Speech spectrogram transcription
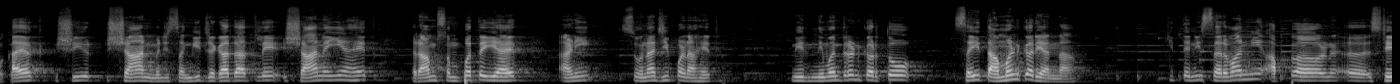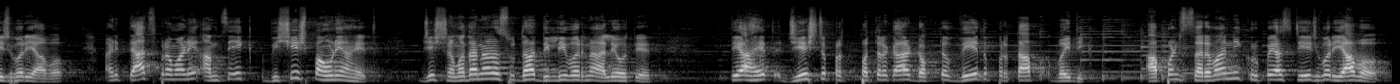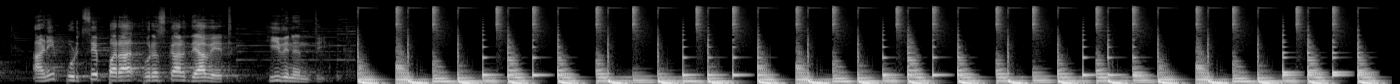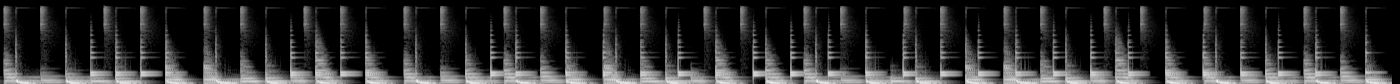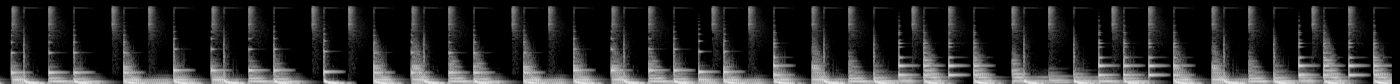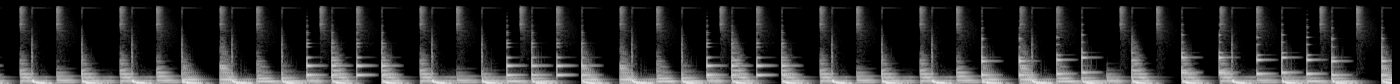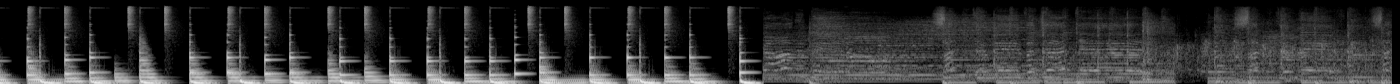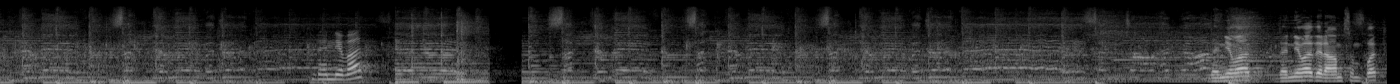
गायक श्री शान म्हणजे संगीत जगतातले शानही आहेत राम संपतही आहेत आणि सोनाजी पण आहेत. मी निमंत्रण करतो सई तामणकर यांना की त्यांनी सर्वांनी आपण स्टेजवर यावं. आणि त्याचप्रमाणे आमचे एक विशेष पाहुणे आहेत जे श्रमदानाला सुद्धा दिल्लीवरनं आले होते. ते आहेत ज्येष्ठ प्र पत्रकार डॉक्टर वेद प्रताप वैदिक. आपण सर्वांनी कृपया स्टेजवर यावं. आणि पुढचे परा पुरस्कार द्यावेत ही विनंती. धन्यवाद। धन्यवाद धन्यवाद राम संपत।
